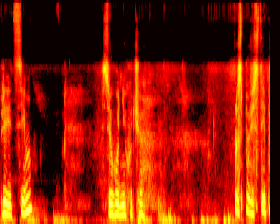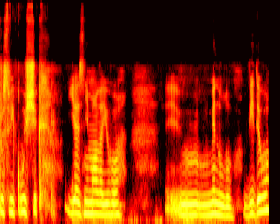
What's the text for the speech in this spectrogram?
Привіт всім! Сьогодні хочу розповісти про свій кущик. Я знімала його е, минуло відео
